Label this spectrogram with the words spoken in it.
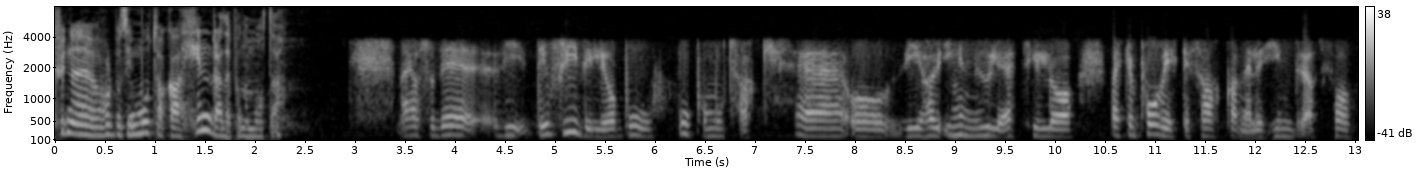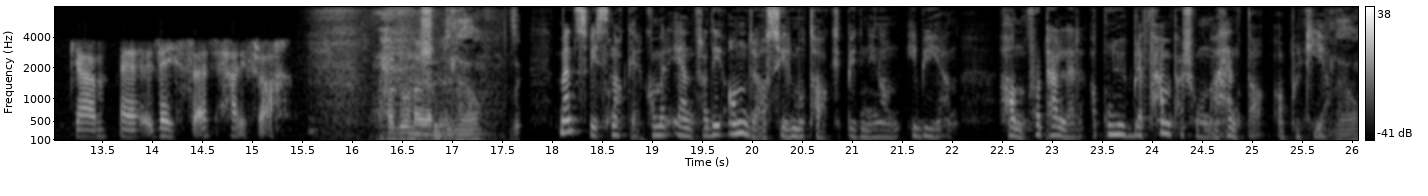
Kunne holdt på å si, mottaket hindra det på noen måte? Nei, altså det, vi, det, er jo frivillig å bo, bo på mottak. Eh, og vi har jo ingen mulighet til å verken påvirke sakene eller hindre at folk eh, reiser herifra. Mens vi snakker, kommer en fra de andre asylmottakbygningene i byen. Han forteller at nå ble fem personer henta av politiet. Yeah.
